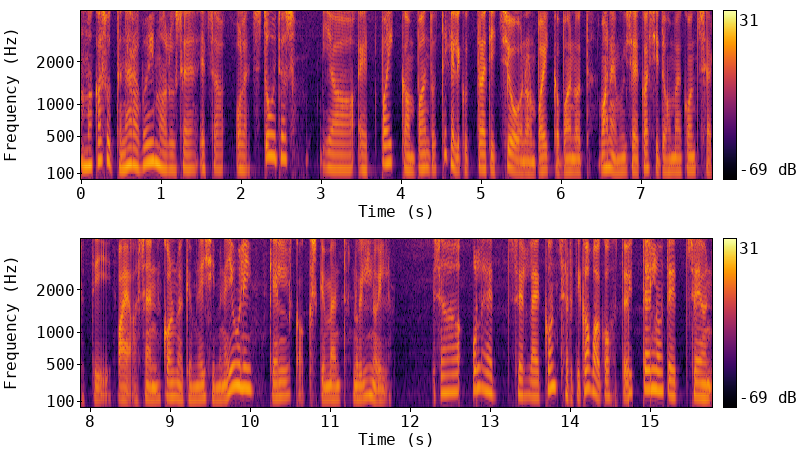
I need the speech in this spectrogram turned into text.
ma kasutan ära võimaluse, et sa oled stuudios ja et paika on pandud, tegelikult traditsioon on paika pannud Vanemuise kassitoome kontserdi aja, see on kolmekümne esimene juuli kell kakskümmend null null. Sa oled selle kontserdi kava kohta ütelnud, et see on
